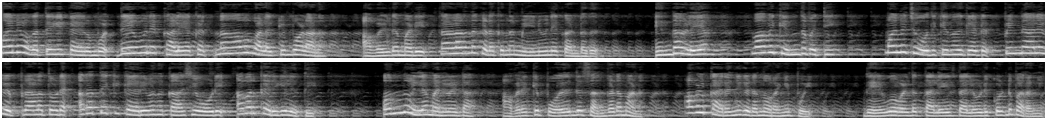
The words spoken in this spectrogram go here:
മനു അകത്തേക്ക് കയറുമ്പോൾ ദേവുവിനെ കളിയാക്കാൻ നാവ് വളയ്ക്കുമ്പോഴാണ് അവളുടെ മടി തളർന്നു കിടക്കുന്ന മീനുവിനെ കണ്ടത്. എന്താ അളിയ? വാവയ്ക്ക് എന്ത് പറ്റി? മനു ചോദിക്കുന്നത് കേട്ട് പിന്നാലെ വെപ്രാളത്തോടെ അകത്തേക്ക് കയറി വന്ന കാശി ഓടി അവർക്കരികിലെത്തി. ഒന്നുമില്ല മനുവേട്ട അവരൊക്കെ പോയതിന്റെ സങ്കടമാണ്. അവൾ കരഞ്ഞു കിടന്നുറങ്ങിപ്പോയി ദേവു അവളുടെ തലയിൽ തലോടിക്കൊണ്ട് പറഞ്ഞു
